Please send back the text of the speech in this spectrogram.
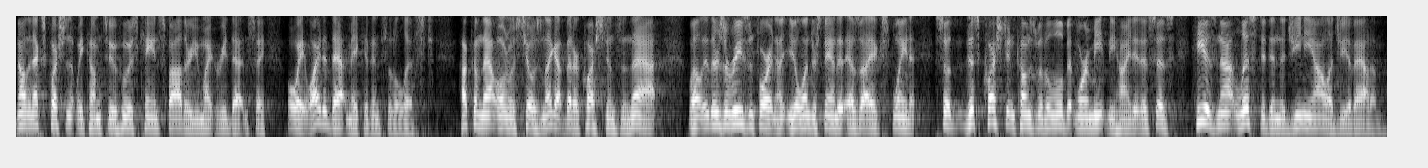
Now, the next question that we come to, who is Cain's father? You might read that and say, Oh, wait, why did that make it into the list? How come that one was chosen? I got better questions than that. Well, there's a reason for it, and you'll understand it as I explain it. So, this question comes with a little bit more meat behind it. It says, He is not listed in the genealogy of Adam.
